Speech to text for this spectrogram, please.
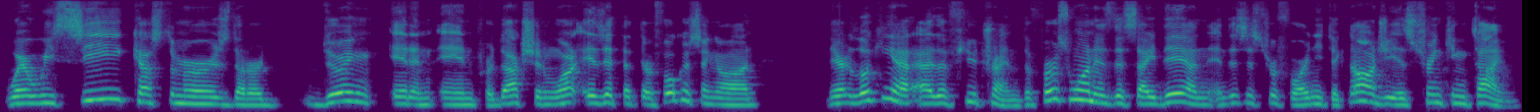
Where we see customers that are doing it in, in production, what is it that they're focusing on? They're looking at, at a few trends. The first one is this idea, and, and this is true for any technology, is shrinking time.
